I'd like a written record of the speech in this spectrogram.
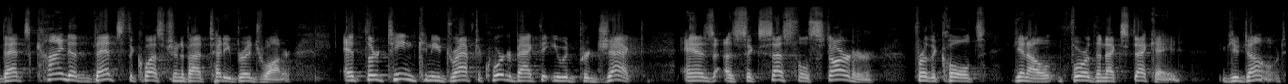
That's kind of that's the question about Teddy Bridgewater. At 13, can you draft a quarterback that you would project as a successful starter for the Colts? You know, for the next decade. You don't.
